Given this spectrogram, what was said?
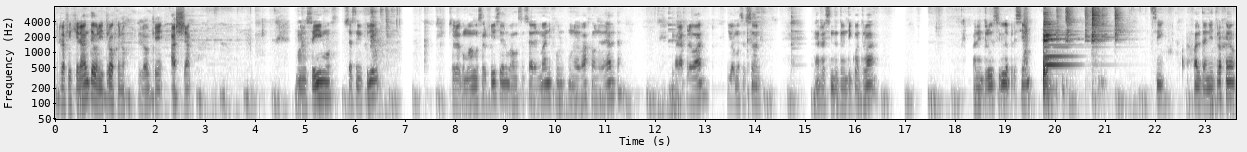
el refrigerante o nitrógeno. Lo que haya. Bueno, seguimos. Ya se enfrió lo acomodamos al freezer, vamos a usar el manifold, uno de baja, uno de alta, para probar. Y vamos a usar R134A para introducirle presión. Sí, falta de nitrógeno,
